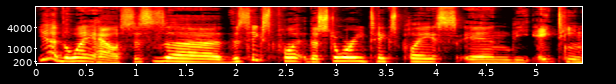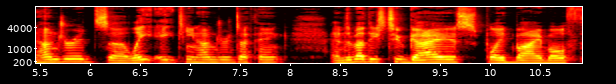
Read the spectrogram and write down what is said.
yeah, The Lighthouse. This is uh this takes pl- the story takes place in the 1800s, uh, late 1800s, I think. And it's about these two guys played by both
